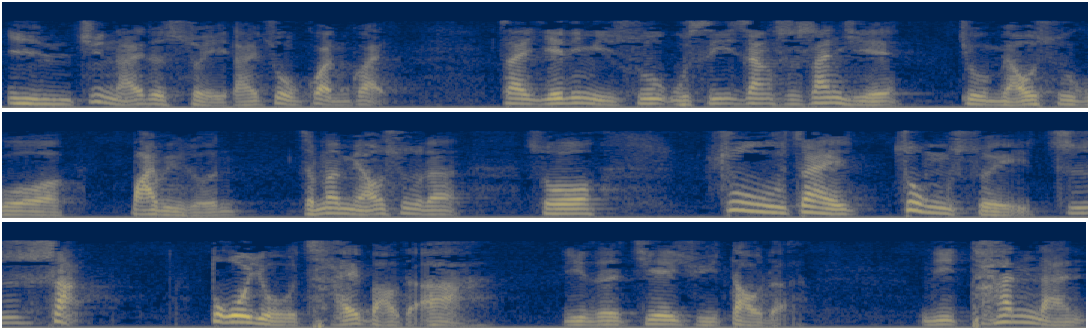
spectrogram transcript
引进来的水来做灌溉。在耶利米书五十一章十三节就描述过巴比伦，怎么描述呢？说住在众水之上，多有财宝的啊，你的结局到的，你贪婪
